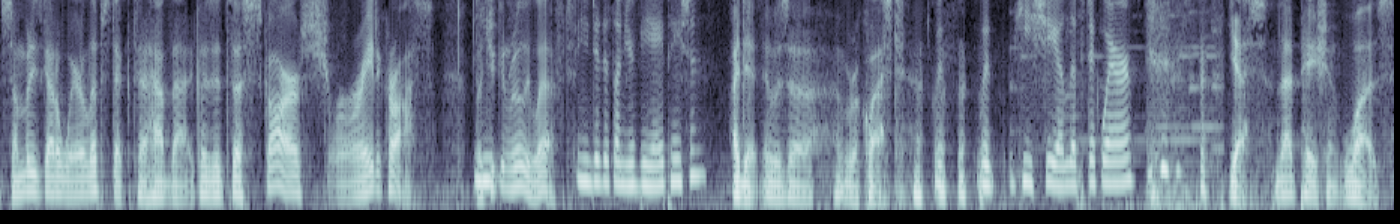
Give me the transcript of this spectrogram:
Somebody's got to wear lipstick to have that because it's a scar straight across. But you, You- can really lift. And you did this on your VA patient? I did. It was a request. Was with he she a lipstick wearer? yes, that patient was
